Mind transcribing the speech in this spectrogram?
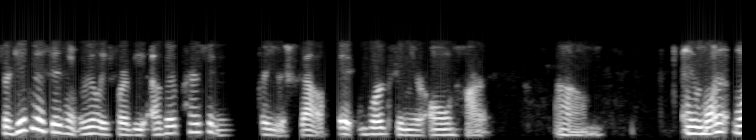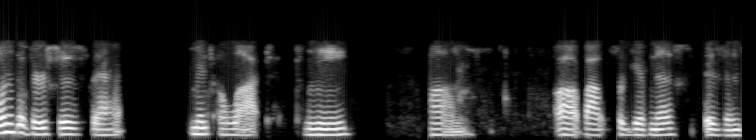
forgiveness isn't really for the other person, for yourself. It works in your own heart. Um, and one one of the verses that meant a lot to me um, uh, about forgiveness is in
